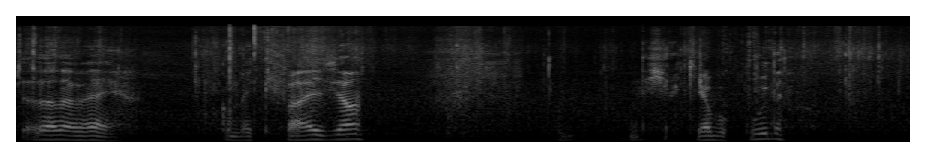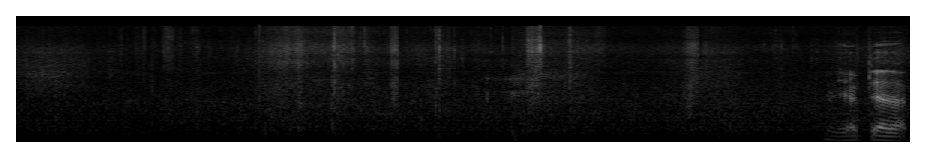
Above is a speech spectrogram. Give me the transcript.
Pesada velha. Como é que faz, ó. Deixa aqui a bocuda. Já é pesada.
